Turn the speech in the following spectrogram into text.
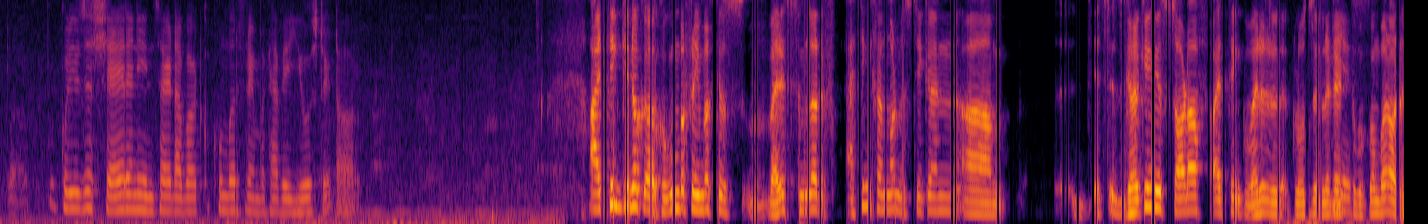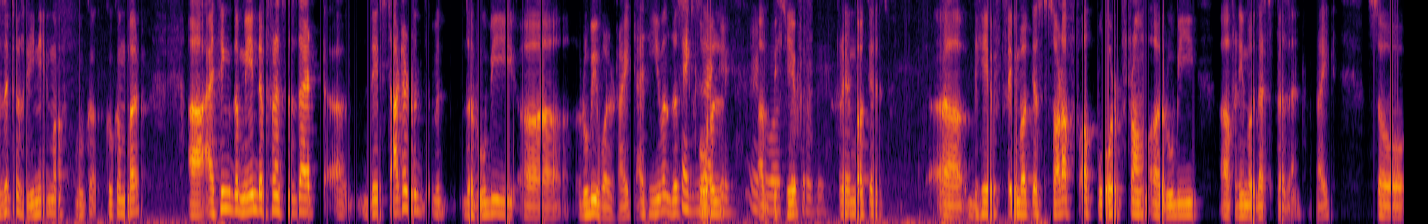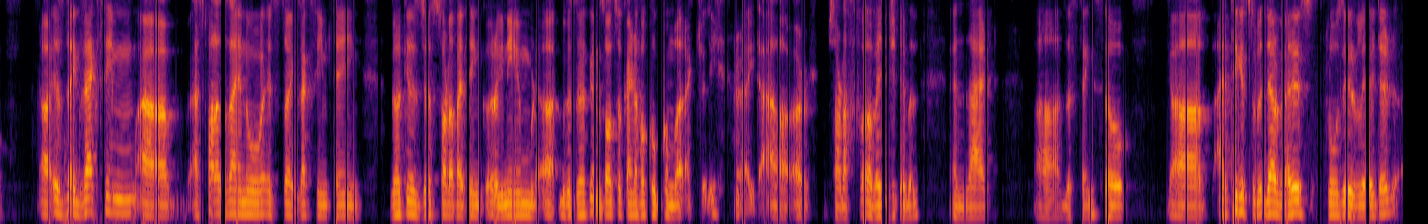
could you just share any insight about Cucumber framework? Have you used it or? I think you know Cucumber framework is very similar. I think if I'm not mistaken, um, it's, it's Gherkin is sort of I think very closely related yes. to Cucumber, or is it a rename of Cucumber? Uh, I think the main difference is that uh, they started with, with the Ruby uh, Ruby world, right? I think even this exactly. whole uh, behave framework is uh, behave framework is sort of a port from a Ruby uh, framework that's present, right? So uh, is the exact same uh, as far as i know it's the exact same thing. Gherkin is just sort of i think renamed uh, because gherkin is also kind of a cucumber actually right? Uh, or sort of a vegetable in that this thing. So i think it's they're very closely related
